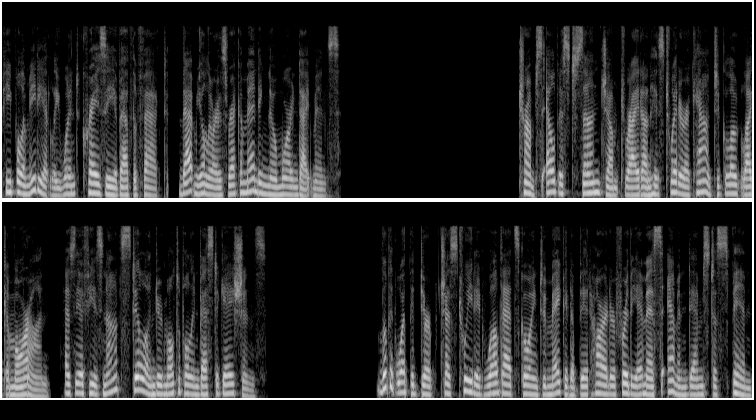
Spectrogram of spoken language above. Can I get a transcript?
people immediately went crazy about the fact that Mueller is recommending no more indictments. Trump's eldest son jumped right on his Twitter account to gloat like a moron, as if he's not still under multiple investigations. Look at what the derp just tweeted well that's going to make it a bit harder for the MSM and Dems to spin,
